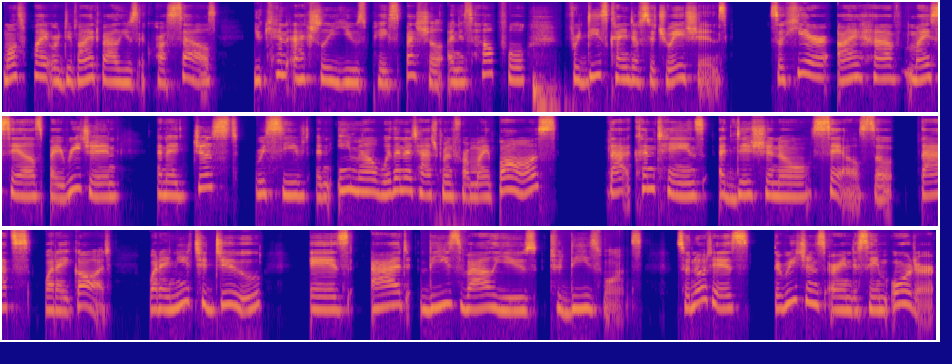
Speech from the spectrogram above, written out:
multiply, or divide values across cells, you can actually use Paste Special and it's helpful for these kind of situations. So here I have my sales by region and I just received an email with an attachment from my boss that contains additional sales. So that's what I got. What I need to do is add these values to these ones. So notice the regions are in the same order.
